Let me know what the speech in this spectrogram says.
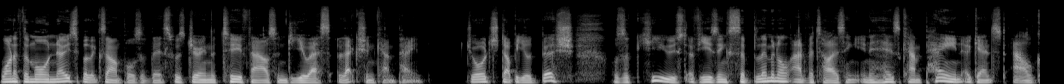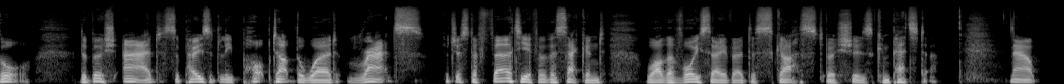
One of the more notable examples of this was during the 2000 US election campaign. George W. Bush was accused of using subliminal advertising in his campaign against Al Gore. The Bush ad supposedly popped up the word rats for just a 30th of a second while the voiceover discussed Bush's competitor. Now,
